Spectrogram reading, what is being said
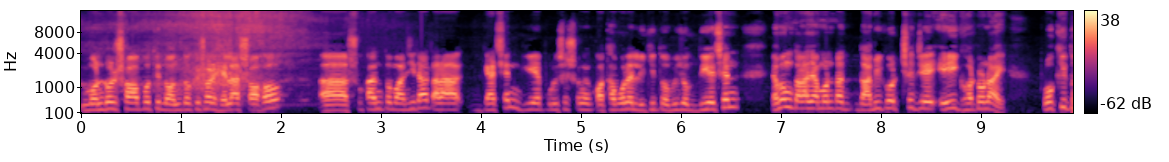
মণ্ডল সভাপতি নন্দকিশোর হেলা সহ সুকান্ত মাঝিরা তারা গেছেন, গিয়ে পুলিশের সঙ্গে কথা বলে লিখিত অভিযোগ দিয়েছেন এবং তারা যেমনটা দাবি করছে যে এই ঘটনায় প্রকৃত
